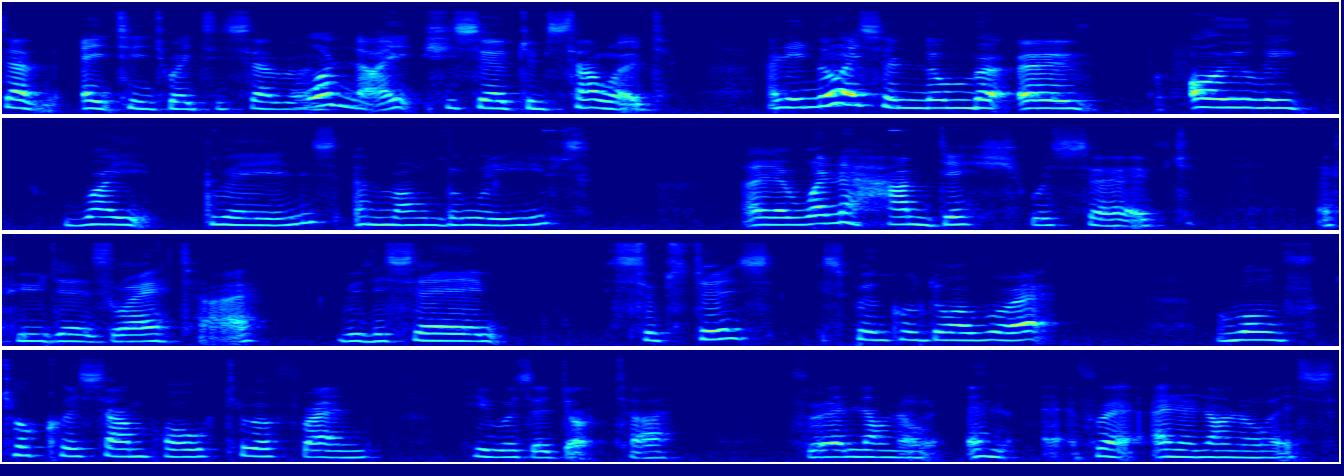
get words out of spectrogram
1827. One night, she served him salad, and he noticed a number of oily white grains among the leaves. And then when the ham dish was served a few days later with the same substance sprinkled over it, Wolf took a sample to a friend who was a doctor for an, anal an, for an analysis.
